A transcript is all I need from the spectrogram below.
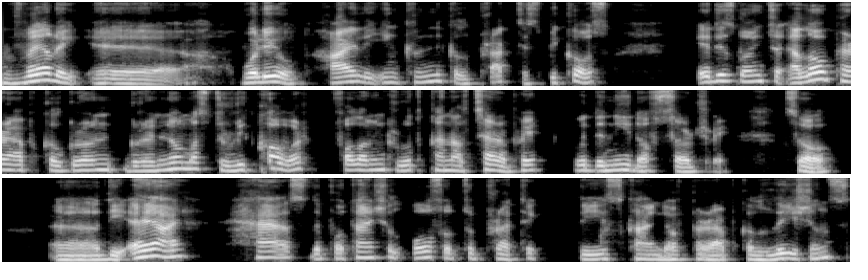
very uh, valued highly in clinical practice because it is going to allow periapical gran granulomas to recover following root canal therapy with the need of surgery. So uh, the AI has the potential also to predict these kind of periapical lesions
